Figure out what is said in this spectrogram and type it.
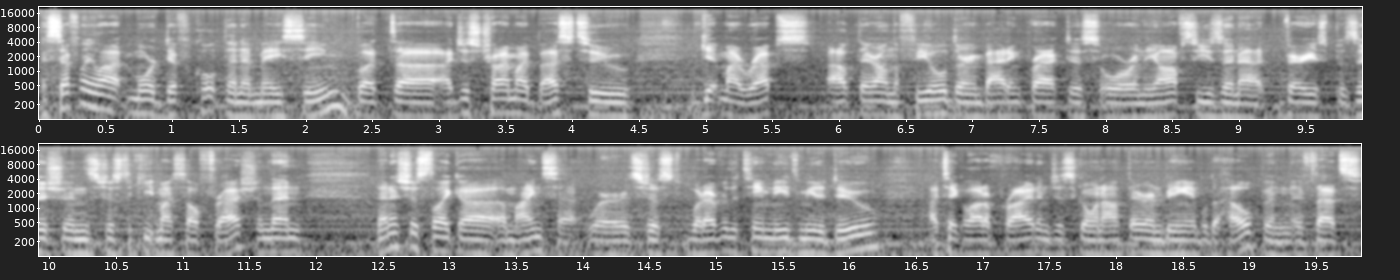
it's definitely a lot more difficult than it may seem, but uh, I just try my best to get my reps out there on the field during batting practice or in the off season at various positions just to keep myself fresh, and then then it's just like a, a mindset where it's just whatever the team needs me to do. I take a lot of pride in just going out there and being able to help, and if that's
